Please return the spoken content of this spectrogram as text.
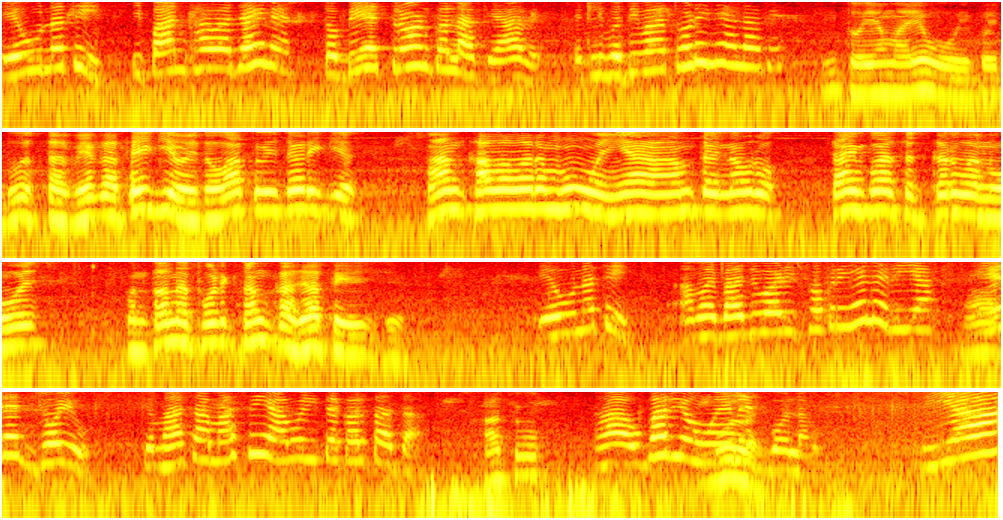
એવું નથી. ઈ પાન ખાવા જાય ને તો બે ત્રણ કલાકે આવે. એટલી બધી વાર થોડી ન્યા લાગે. ઈ તો એમાં એવું હોય કોઈ દોસ્તાર ભેગા થઈ ગયા હોય તો વાતો એ ચડી ગયા. પાન ખાવા વાળા શું હોય અહીંયા આમ તો નવરો ટાઈમ પાસ જ કરવાનો હોય પણ તને થોડીક શંકા જાતી છે. એવું નથી. અમારી બાજુવાળી છોકરી હે ને રિયા એણે જ જોયું કે માસા માસી આવી રીતે કરતા હતા. સાચું? હા ઊભા રહ્યો હું એને જ બોલાવું. રિયા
